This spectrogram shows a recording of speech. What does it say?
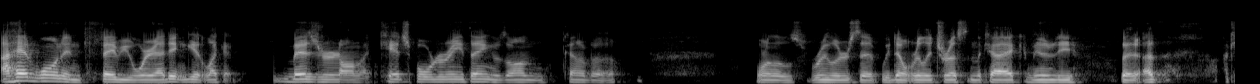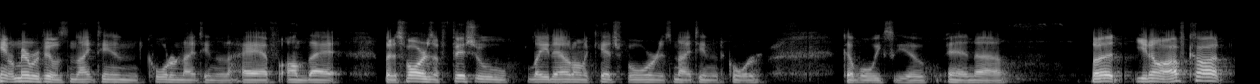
I had one in February. I didn't get like a measured on a catch board or anything. It was on kind of a one of those rulers that we don't really trust in the kayak community. But I, I can't remember if it was 19 quarter, 19 and a half on that. But as far as official laid out on a catch board, it's 19 and a quarter a couple weeks ago. And, uh, but, you know, I've caught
